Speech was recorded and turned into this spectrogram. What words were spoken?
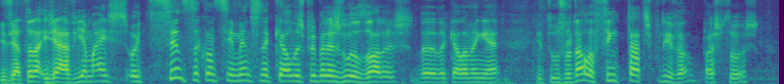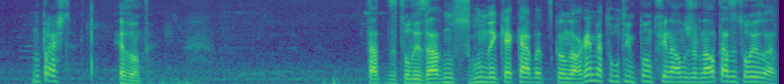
E já, toda, já havia mais 800 acontecimentos naquelas primeiras duas horas da, daquela manhã. E o jornal, assim que está disponível para as pessoas, não presta. É de ontem. Está desatualizado no segundo em que acaba. Quando alguém mete o último ponto final no jornal, está desatualizado.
